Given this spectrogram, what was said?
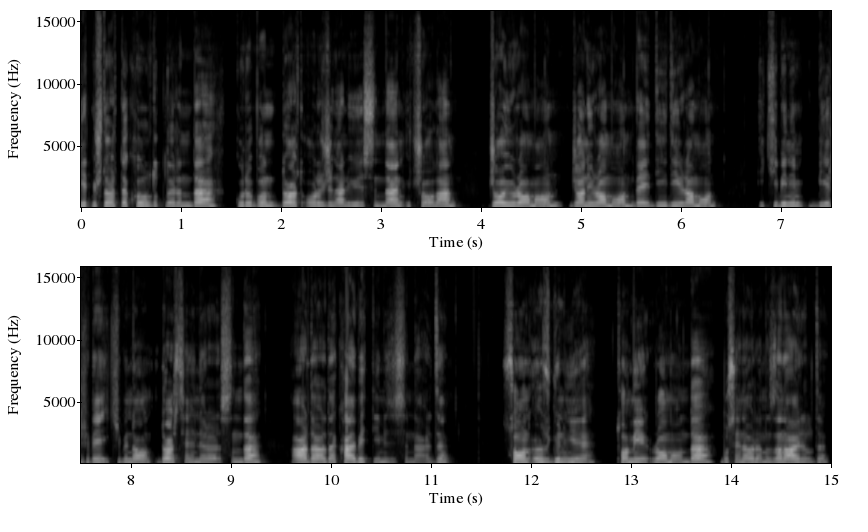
74'te kurulduklarında grubun 4 orijinal üyesinden 3'ü olan Joey Ramone, Johnny Ramone ve Dee Ramone 2001 ve 2014 seneleri arasında ardarda arda kaybettiğimiz isimlerdi. Son özgün üye Tommy Ramone da bu sene aramızdan ayrıldı.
